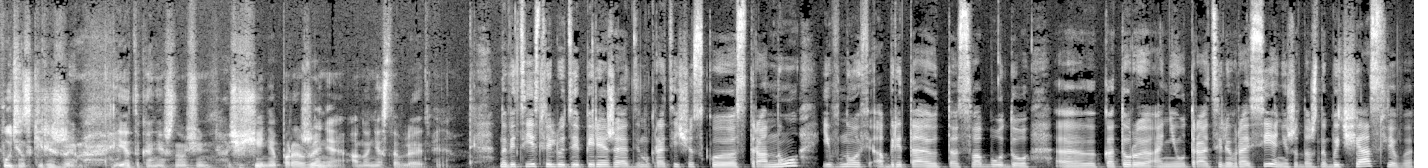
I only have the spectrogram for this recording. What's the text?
путинский режим. И это, конечно, очень ощущение поражения, оно не оставляет меня. Но ведь если люди переезжают в демократическую страну и вновь обретают свободу, э, которую они утратили в России, они же должны быть счастливы.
